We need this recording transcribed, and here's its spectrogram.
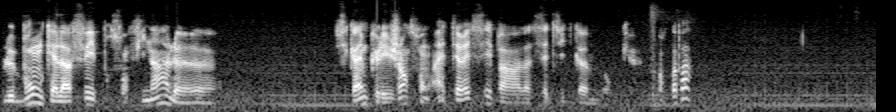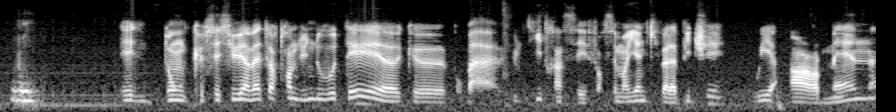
le bond qu'elle a fait pour son final, euh, c'est quand même que les gens sont intéressés par cette sitcom. Donc, euh, pourquoi pas? Oui. Et donc, c'est suivi à 20h30 d'une nouveauté euh, que, bon, bah, vu le titre, hein, c'est forcément Yann qui va la pitcher. We Are Men.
